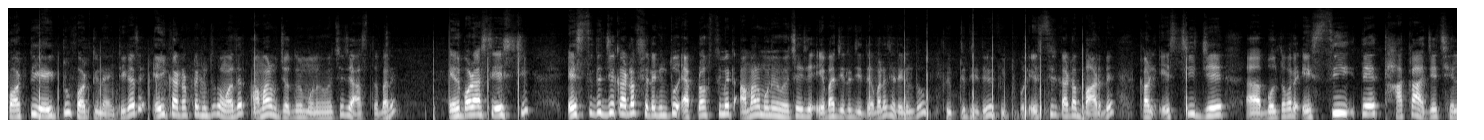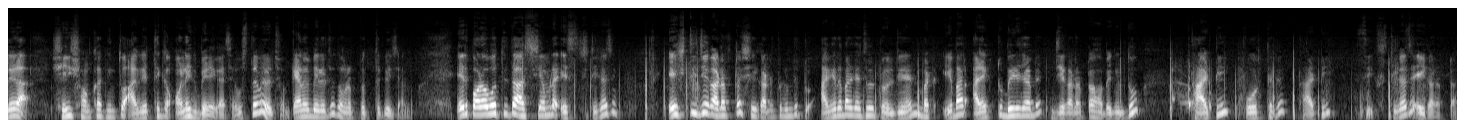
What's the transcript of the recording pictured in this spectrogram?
forty eight to forty nine ঠিক আছে? এই কাট অফটা কিন্তু তোমাদের আমার যতদূর মনে হয়েছে যে আসতে পারে। এরপর আসছি, এসছি। এসসিতে যে কাট অফ সেটা কিন্তু অ্যাপ্রক্সিমেট আমার মনে হয়েছে যে এবার যেটা যেতে পারে, সেটা কিন্তু ফিফটি থ্রি থেকে ফিফটি ফোর এসসির কাট অফ বাড়বে, কারণ এসসি যে বলতে পারো এসসিতে থাকা যে ছেলেরা, সেই সংখ্যা কিন্তু আগের থেকে অনেক বেড়ে গেছে। বুঝতে পেরেছ? কেন বেড়েছে? তোমরা প্রত্যেকেই জানো। এর পরবর্তীতে আসছি আমরা এসটি ঠিক আছে? এসটি যে কাট অফটা সেই কাট অফটা কিন্তু আগের বার গেছিল টোয়েন্টি নাইন বাট এবার আরেকটু বেড়ে যাবে। যে কাট অফটা হবে কিন্তু থার্টি ফোর থেকে থার্টি সিক্স ঠিক আছে? এই কাট অফটা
